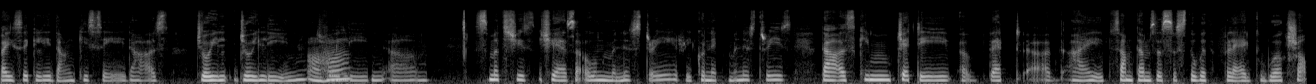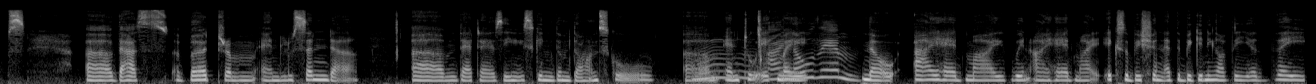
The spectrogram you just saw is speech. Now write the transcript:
basically dankie sê. Daar's Joy Joylene, Aha. Joylene um Smith she's she has her own ministry, Reconnect Ministries. Daar is Kim Chetty uh, that uh, I sometimes assist with flagged workshops. Uh that's Bertram and Lucinda um that has his Kingdom Dance School. Um and to I my know them. no, I had my when I had my exhibition at the beginning of the year. They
